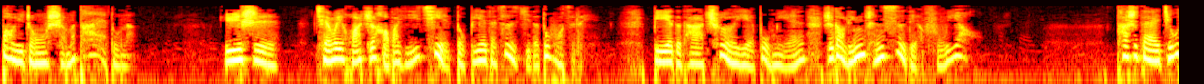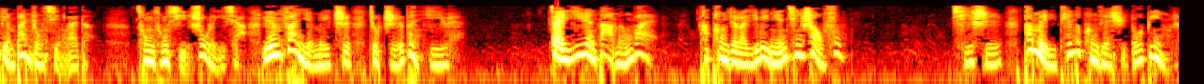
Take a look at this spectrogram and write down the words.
抱一种什么态度呢？于是钱维华只好把一切都憋在自己的肚子里，憋得他彻夜不眠，直到凌晨四点服药。他是在九点半钟醒来的。匆匆洗漱了一下，连饭也没吃，就直奔医院。在医院大门外，他碰见了一位年轻少妇。其实他每天都碰见许多病人，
